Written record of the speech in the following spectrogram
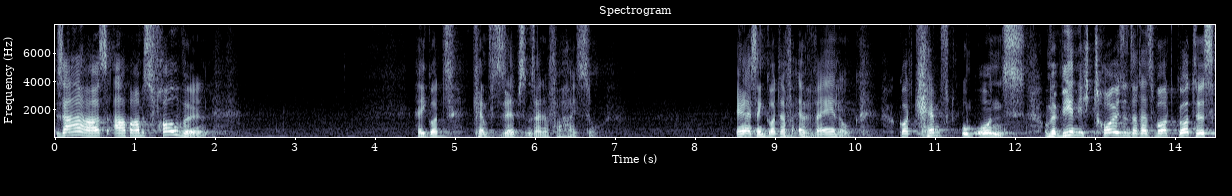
Sarahs, Abrahams Frau willen. Hey, Gott kämpft selbst in seiner Verheißung. Er ist ein Gott der Erwählung. Gott kämpft um uns. Und wenn wir nicht treu sind, sagt das Wort Gottes,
